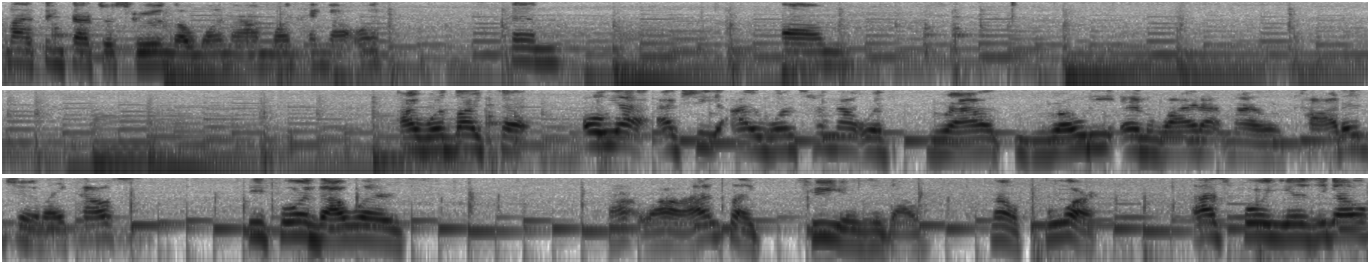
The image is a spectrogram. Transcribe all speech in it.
And I think that just ruined the one on one hangout with him. Um, I would like to. Oh, yeah, actually, I once hung out with Brody and Wyatt at my cottage or lake house before that was, that, wow, that was like two years ago. No, four. That was four years ago.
